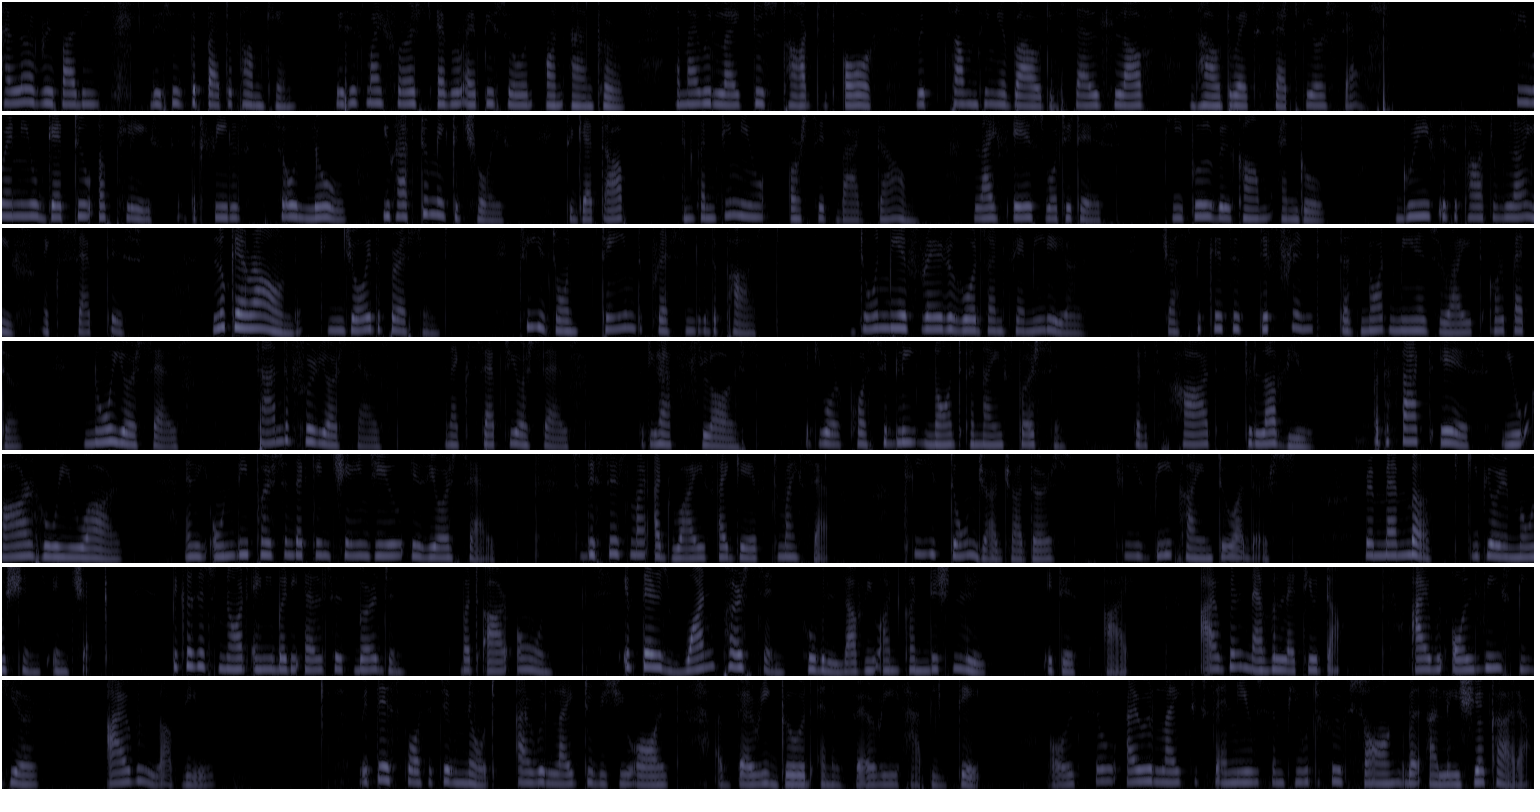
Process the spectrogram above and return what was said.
Hello, everybody. This is the Petter Pumpkin. This is my first ever episode on Anchor, and I would like to start it off with something about self love and how to accept yourself. See, when you get to a place that feels so low, you have to make a choice to get up and continue or sit back down. Life is what it is, people will come and go Grief is a part of life. Accept this. Look around. Enjoy the present. Please don't taint the present with the past. Don't be afraid of what's unfamiliar. Just because it's different does not mean it's right or better. Know yourself. Stand up for yourself and accept yourself that you have flaws, that you are possibly not a nice person, that it's hard to love you. But the fact is, you are who you are, and the only person that can change you is yourself. So, this is my advice I give to myself. Please don't judge others. Please be kind to others. Remember to keep your emotions in check because it's not anybody else's burden but our own. If there is one person who will love you unconditionally, it is I. I will never let you down. I will always be here. I will love you. With this positive note, I would like to wish you all a very good and a very happy day. Also, I would like to send you some beautiful song by Alessia Cara.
